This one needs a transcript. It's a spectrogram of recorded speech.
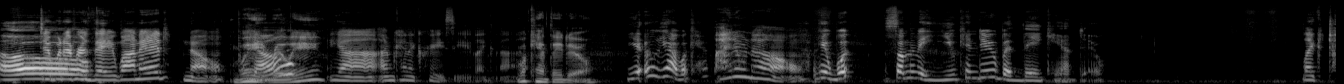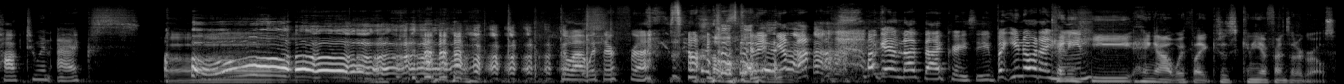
Oh. did whatever they wanted, no. Wait, No? really? Yeah, I'm kind of crazy like that. What can't they do? Yeah. Oh yeah. What can't? I don't know. Okay. What? Something that you can do, but they can't do. Like talk to an ex, Oh. go out with their friends. I'm just kidding. okay, I'm not that crazy, but you know what I Can mean. he hang out with like? Just can he have friends that are girls?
